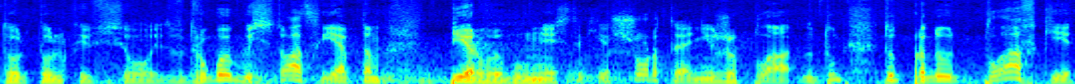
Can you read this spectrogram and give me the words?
только, только и всего. В другой бы ситуации я бы там первый был. У меня есть такие шорты, они же плав... Ну, тут, тут продают плавки,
